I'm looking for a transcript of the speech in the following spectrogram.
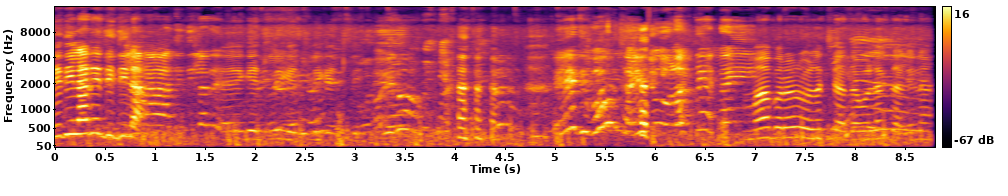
दीदीला दे दीदीला घेतली घेतली घेतली. मग बरोबर ओळखते आता ओळख झाली ना.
